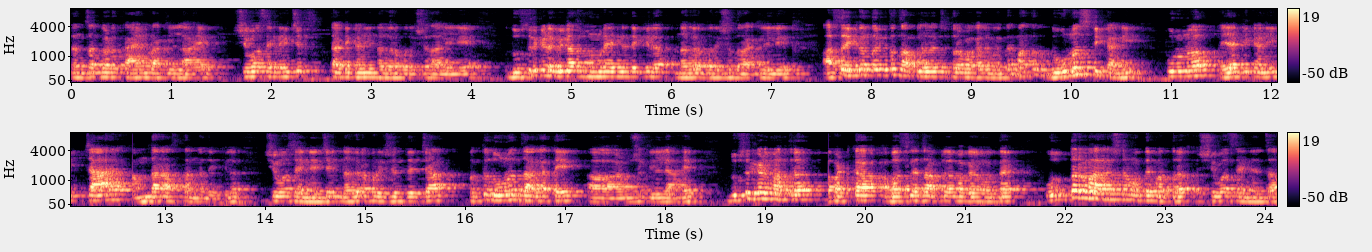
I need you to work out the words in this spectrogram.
त्यांचा गड कायम राखलेला आहे. शिवसेनेचीच त्या ठिकाणी नगर परिषद आलेली आहे. दुसरीकडे विलास भुमरे यांनी देखील नगर परिषद राखलेली आहे. असं एकंदरीतच आपल्याला चित्र बघायला मिळतं मात्र दोनच ठिकाणी पूर्ण या ठिकाणी चार आमदार असताना देखील शिवसेनेचे नगर परिषदेच्या फक्त दोनच जागा ते आणू शकलेले आहेत. दुसरीकडे मात्र फटका बसल्याचं आपल्याला बघायला मिळत आहे उत्तर महाराष्ट्रामध्ये मात्र शिवसेनेचा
